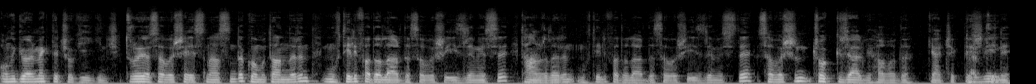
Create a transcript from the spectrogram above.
onu görmek de çok ilginç. Troya Savaşı esnasında komutanların muhtelif adalarda savaşı izlemesi, tanrıların muhtelif adalarda savaşı izlemesi de savaşın çok güzel bir havada gerçekleştiğini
